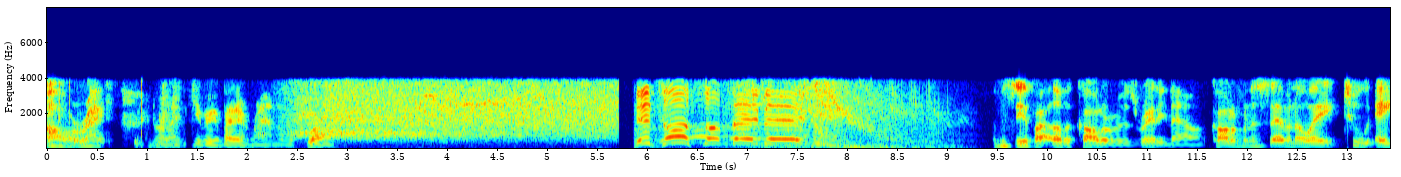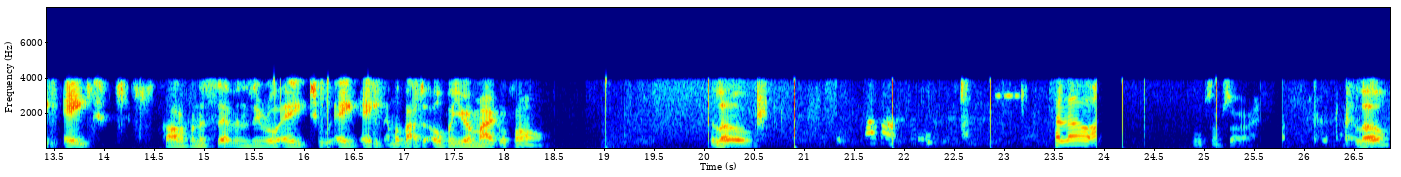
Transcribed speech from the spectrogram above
All right. I'd like to give everybody a round of applause. It's awesome, baby! Let me see if our other caller is ready now. Caller from the 708 288. Caller from the 708 288. I'm about to open your microphone. Hello? Hello. Oops, I'm sorry. Hello?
